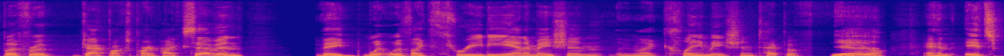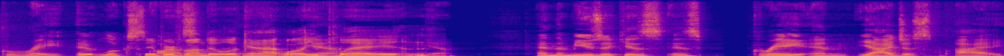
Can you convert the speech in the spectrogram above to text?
But for Jackbox Party Pack 7, they went with like 3D animation, like claymation type of Yeah. feel. And it's great. It looks Super fun to look Yeah, at while you yeah play. And yeah and the music is is great and yeah i just i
